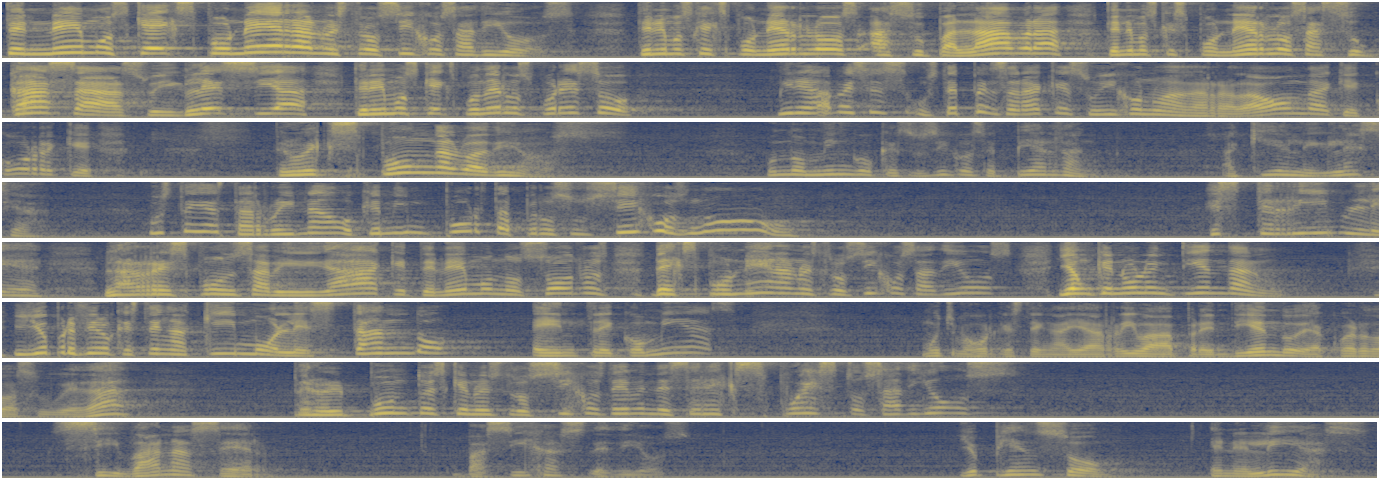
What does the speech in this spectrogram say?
tenemos que exponer a nuestros hijos a Dios. Tenemos que exponerlos a su palabra, tenemos que exponerlos a su casa, a su iglesia, tenemos que exponerlos por eso. Mire, a veces usted pensará que su hijo no agarra la onda, que corre, que... Pero expóngalo a Dios. Un domingo que sus hijos se pierdan aquí en la iglesia. Usted ya está arruinado, ¿qué me importa? Pero sus hijos no. Es terrible la responsabilidad que tenemos nosotros de exponer a nuestros hijos a Dios. Y aunque no lo entiendan, y yo prefiero que estén aquí molestando, entre comillas, mucho mejor que estén allá arriba aprendiendo de acuerdo a su edad. Pero el punto es que nuestros hijos deben de ser expuestos a Dios. Si van a ser vasijas de Dios. Yo pienso en Elías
